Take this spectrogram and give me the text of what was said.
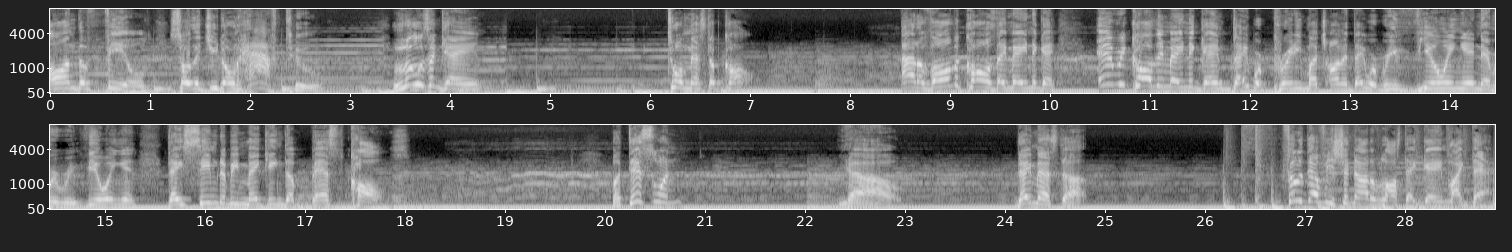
on the field so that you don't have to lose a game to a messed up call. Out of all the calls they made in the game, every call they made in the game, they were pretty much on it. They were reviewing it, and they were reviewing it. They seemed to be making the best calls. But this one, yo, they messed up. Philadelphia should not have lost that game like that.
